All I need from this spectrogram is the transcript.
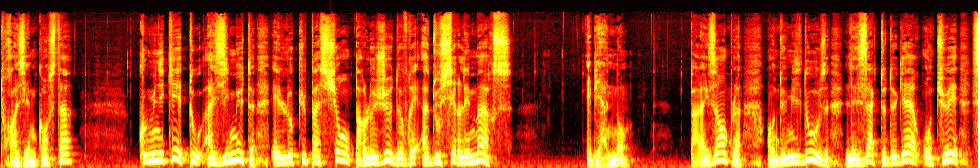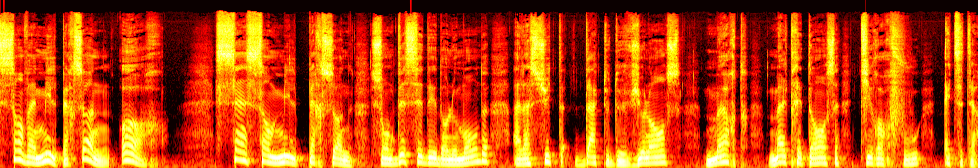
Troisième constat, Communiquer tout azimut et l'occupation par le jeu devrait adoucir les mœurs. Eh bien non. Par exemple, en 2012, les actes de guerre ont tué 120 000 personnes. Or, 500 000 personnes sont décédées dans le monde à la suite d'actes de violence, meurtres, maltraitance, tireurs fous, etc.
